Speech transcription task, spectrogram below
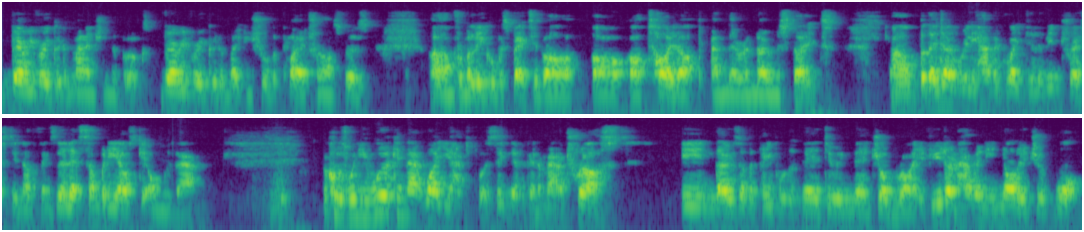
Very, very good at managing the books. Very, very good at making sure that player transfers, um, from a legal perspective, are, are, are tied up and there are no mistakes. Um, but they don't really have a great deal of interest in other things. They let somebody else get on with that. Because when you work in that way, you have to put a significant amount of trust in those other people that they're doing their job right. If you don't have any knowledge of what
